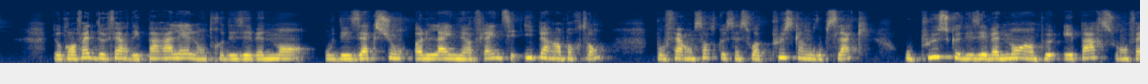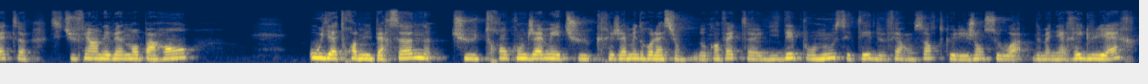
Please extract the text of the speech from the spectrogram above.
Donc en fait de faire des parallèles entre des événements ou des actions online et offline, c'est hyper important pour faire en sorte que ça soit plus qu'un groupe Slack ou plus que des événements un peu épars où en fait, si tu fais un événement par an où il y a 3000 personnes, tu te compte jamais, tu crées jamais de relation. Donc en fait, l'idée pour nous, c'était de faire en sorte que les gens se voient de manière régulière,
